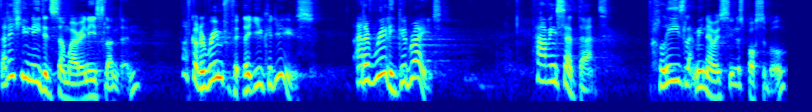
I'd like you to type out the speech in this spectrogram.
that if you needed somewhere in East London, I've got a room that you could use at a really good rate. Having said that, please let me know as soon as possible,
